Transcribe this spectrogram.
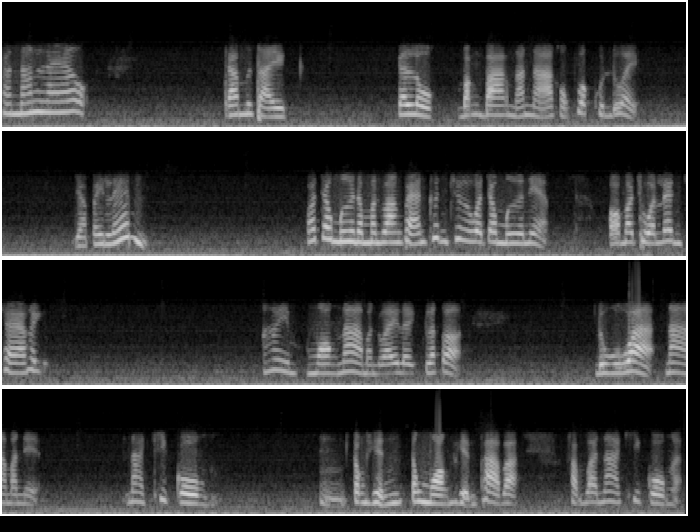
ฉะนั้นแล้วจำใส่กระโหลกบางๆหนาๆของพวกคุณด้วย อย่าไปเล่น เพราะเจ้ามือน่ะมันวางแผนขึ้นชื่อว่าเจ้ามือเนี่ย พอมาชวนเล่นแชร์ให้ ให้มองหน้ามันไว้เลย แล้วก็ ดูว่าหน้ามันเนี่ย หน้าขี้โกงอืมต้องเห็นต้องมองเห็นภาพว่าคำว่าหน้าขี้โกงอะ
